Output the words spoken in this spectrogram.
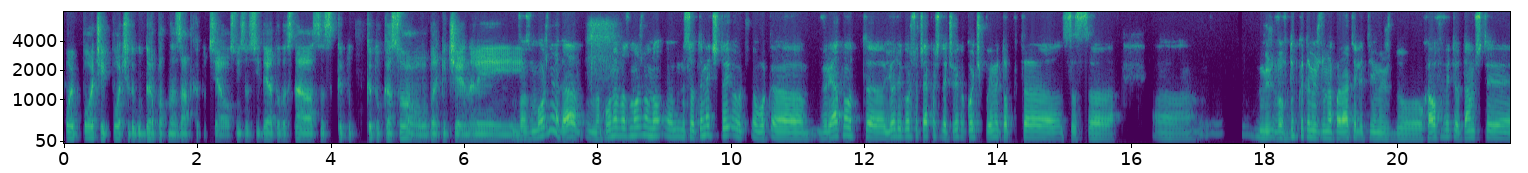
по- повече и повече да го дърпат назад като цяло. В смисъл с идеята да става с, като, като Касорова, въпреки че нали... Възможно е, да, напълно е възможно, но мисълта ми е, че той, вероятно от Йоди Гор се очакваше да е човека, който ще поеме топката с, в дупката между нападателите и между халфовете, оттам ще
